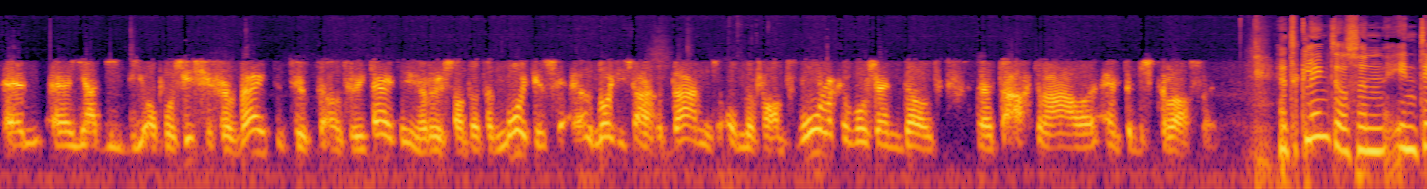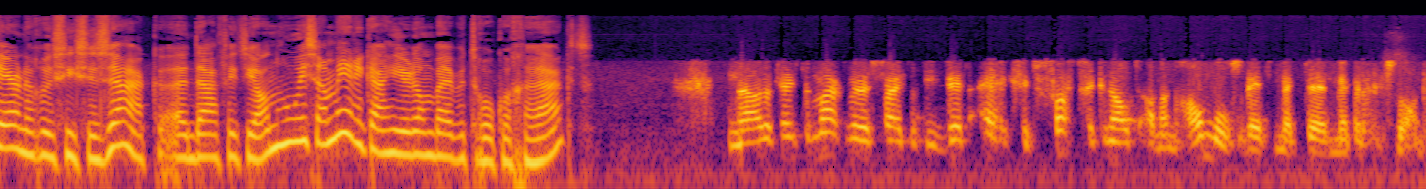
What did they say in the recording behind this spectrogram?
En uh, ja, die, die oppositie verwijt natuurlijk de autoriteiten in Rusland... dat er nooit, is, nooit iets aan gedaan is om de verantwoordelijke voor zijn dood uh, te achterhalen en te bestraffen. Het klinkt als een interne Russische zaak, uh, David-Jan. Hoe is Amerika hier dan bij betrokken geraakt? Nou, dat heeft te maken met het feit dat die wet eigenlijk zit vastgeknoopt aan een handelswet met, uh, met Rusland.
